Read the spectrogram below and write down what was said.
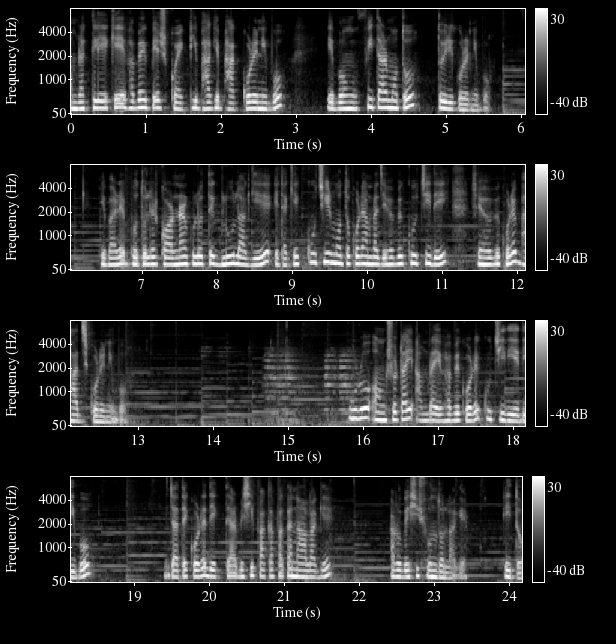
আমরা ক্লেকে এভাবে বেশ কয়েকটি ভাগে ভাগ করে নিব এবং ফিতার মতো তৈরি করে নিব। এবারে বোতলের কর্নারগুলোতে গ্লু লাগিয়ে এটাকে কুচির মতো করে আমরা যেভাবে কুচি দেই, সেভাবে করে ভাজ করে নিব। পুরো অংশটাই আমরা এভাবে করে কুচি দিয়ে দিব, যাতে করে দেখতে আর বেশি ফাঁকা ফাঁকা না লাগে, আরও বেশি সুন্দর লাগে। এই তো,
